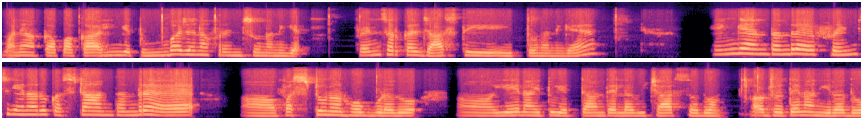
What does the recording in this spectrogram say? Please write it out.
ಮನೆ ಅಕ್ಕಪಕ್ಕ ಹಿಂಗೆ ತುಂಬಾ ಜನ ಫ್ರೆಂಡ್ಸು ನನಗೆ. ಫ್ರೆಂಡ್ ಸರ್ಕಲ್ ಜಾಸ್ತಿ ಇತ್ತು ನನಗೆ. ಹೆಂಗೆ ಅಂತಂದ್ರೆ ಫ್ರೆಂಡ್ಸ್ಗೆ ಏನಾದ್ರು ಕಷ್ಟ ಅಂತಂದ್ರೆ, ಆ ಫಸ್ಟ್ ನಾನು ಹೋಗ್ಬಿಡೋದು ಏನಾಯ್ತು ಎತ್ತ ಅಂತೆಲ್ಲ ವಿಚಾರಿಸೋದು, ಅವ್ರ ಜೊತೆ ನಾನು ಇರೋದು.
